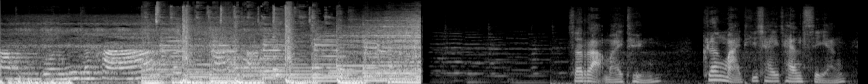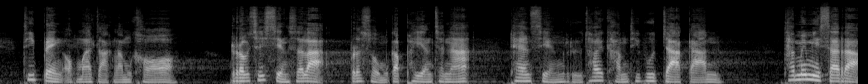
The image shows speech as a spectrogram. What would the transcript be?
ตามตัวนี้นะคะไปกันเลยค่ะสระหมายถึง เครื่องหมายที่ใช้แทนเสียงที่เปล่งออกมาจากลำคอ เราใช้เสียงสระผสมกับพยัญชนะ แทนเสียงหรือถ้อยคำที่พูดจากัน ถ้าไม่มีสระ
